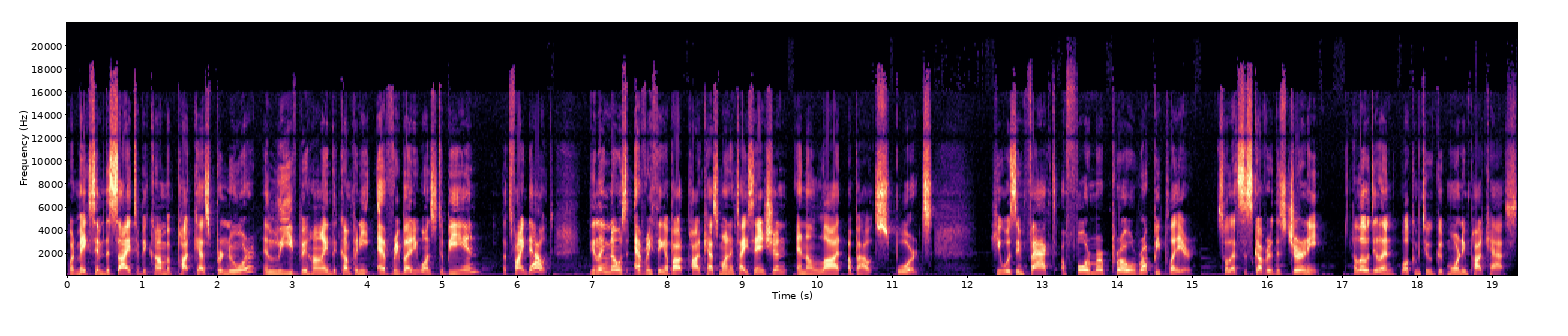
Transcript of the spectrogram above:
What makes him decide to become a podcastpreneur and leave behind the company everybody wants to be in? Let's find out. Dylan knows everything about podcast monetization and a lot about sports. He was, in fact, a former pro rugby player. So let's discover this journey. Hello, Dylan. Welcome to Good Morning Podcast.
